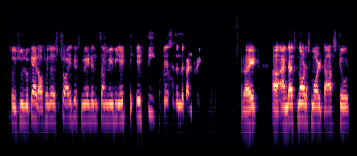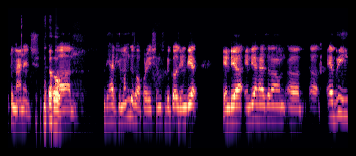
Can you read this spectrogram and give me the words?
So if you look at Officer's Choice, it's made in some maybe 80, 80 places in the country, right? Uh, and that's not a small task to to manage. No. Um, they have humongous operations because India, India, India has around uh, uh, every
